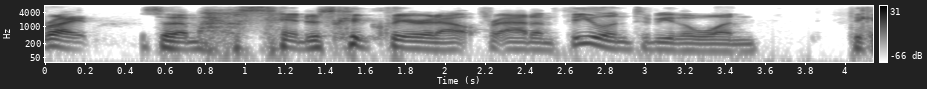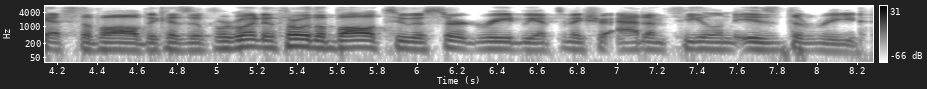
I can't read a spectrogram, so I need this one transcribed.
Right. So that Miles Sanders could clear it out for Adam Thielen to be the one to catch the ball because if we're going to throw the ball to a certain read, we have to make sure Adam Thielen is the read.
